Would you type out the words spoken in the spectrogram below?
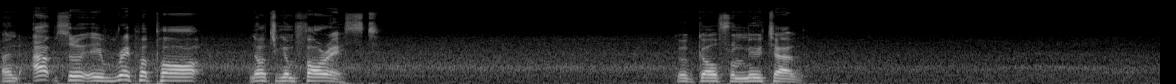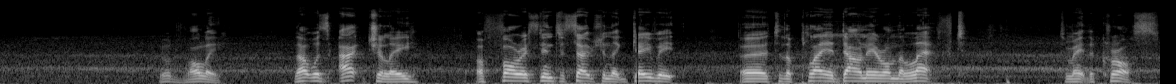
And absolutely rip apart Nottingham Forest. Good goal from Muto. Good volley. That was actually a Forest interception that gave it uh, to the player down here on the left. to make the cross.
